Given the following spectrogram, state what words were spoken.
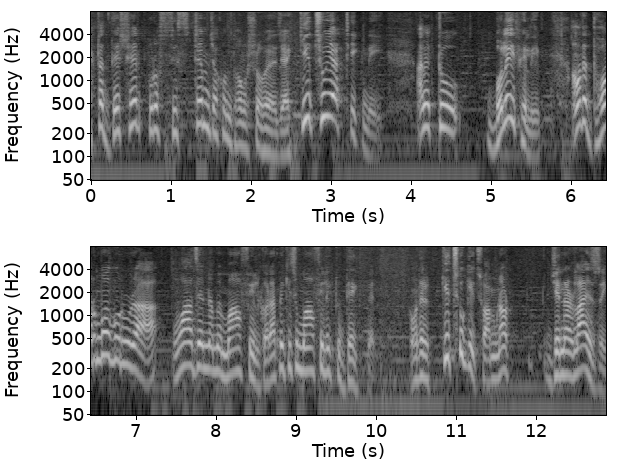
একটা দেশের পুরো সিস্টেম যখন ধ্বংস হয়ে যায়, কিছুই আর ঠিক নেই। আমি একটু বলেই ফেলি, আমাদের ধর্মগুরুরা ওয়াজের নামে মাহফিল করে, আপনি কিছু মাহফিল একটু দেখবেন। আমাদের কিছু কিছু আম নট জেনারেলাইজিং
